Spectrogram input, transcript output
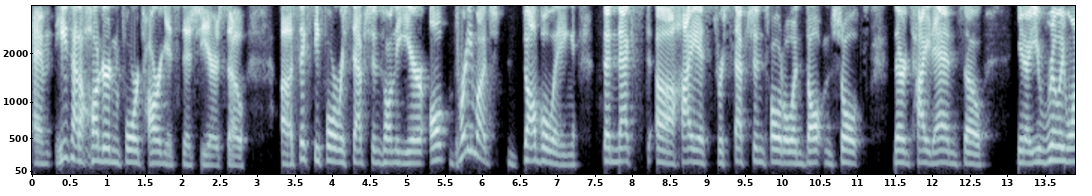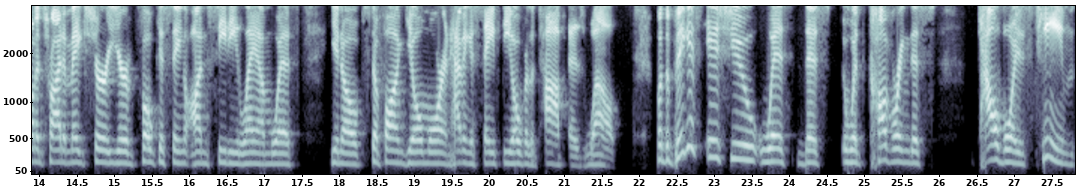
And he's had 104 targets this year. So uh, 64 receptions on the year, all pretty much doubling the next uh, highest reception total in Dalton Schultz, their tight end. So you know, you really want to try to make sure you're focusing on CeeDee Lamb with, you know, Stephon Gilmore and having a safety over the top as well. But the biggest issue with this, with covering this Cowboys team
